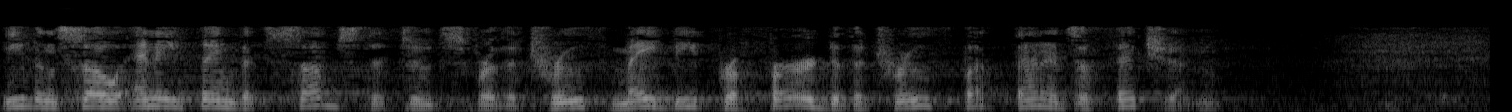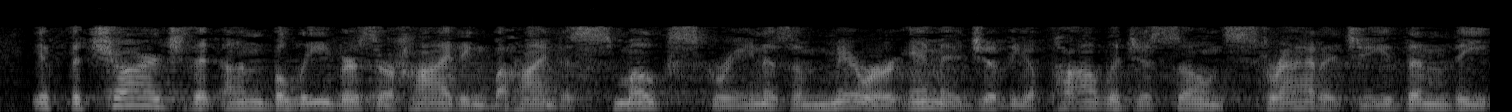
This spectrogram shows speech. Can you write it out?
Even so, anything that substitutes for the truth may be preferred to the truth, but then it's a fiction. If the charge that unbelievers are hiding behind a smokescreen is a mirror image of the apologist's own strategy, then the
